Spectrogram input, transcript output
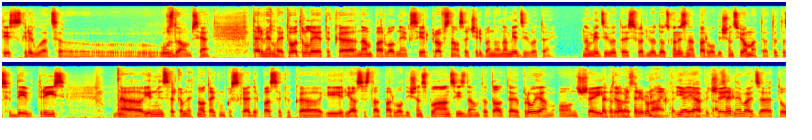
tiesiski regulēts uzdevums. Ja. Tā ir viena lieta. Otra lieta, ka nama pārvaldnieks ir profesionāls atšķirībā no nama iedzīvotāja. Nama iedzīvotājs var ļoti daudz ko nezināt pārvaldīšanas jomā. Tad tas ir divi, trīs. Uh, ir ministra kabineta noteikumi, kas skaidri pasaka, ka ir jāsastāv pārvaldīšanas plāns, izdevumi tā tālāk, tā joprojām. Šeit, bet par to mēs arī runājam. Tagad, jā, jā, bet šeit ir. nevajadzētu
